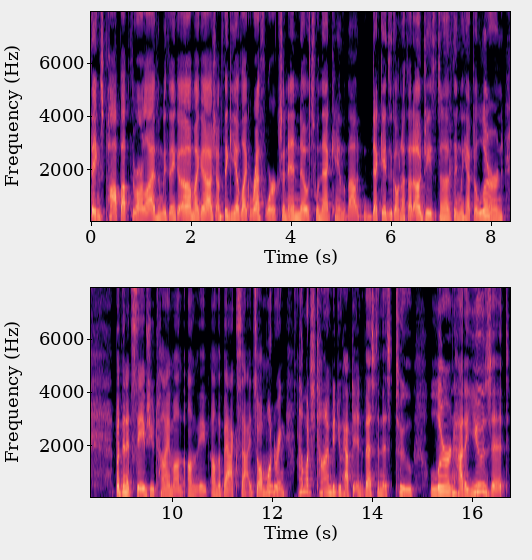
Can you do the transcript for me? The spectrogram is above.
things pop up through our lives and we think, oh my gosh, I'm thinking of like RefWorks and EndNotes when that came about decades ago. And I thought, oh geez, it's another thing we have to learn but then it saves you time on, on the, on the backside. So I'm wondering how much time did you have to invest in this to learn how to use it?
